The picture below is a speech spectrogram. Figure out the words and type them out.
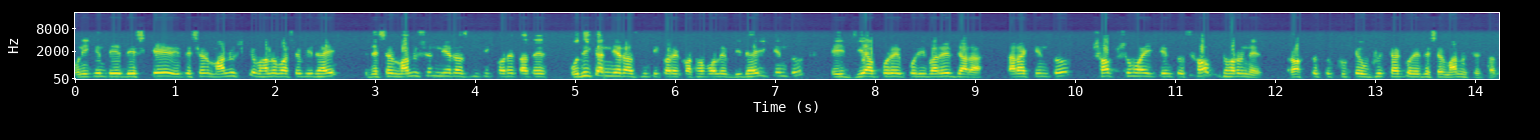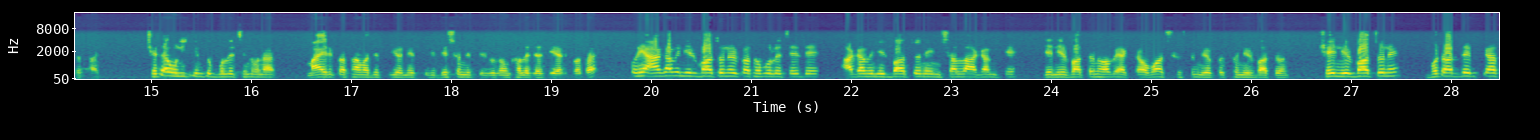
উনি কিন্তু এই দেশকে দেশের মানুষকে ভালোবাসে বিধায় দেশের মানুষের নিয়ে রাজনীতি করে, তাদের অধিকার নিয়ে রাজনীতি করে, কথা বলে বিধায়ী কিন্তু এই জিয়াপুরের পরিবারের যারা, তারা কিন্তু সব সময় কিন্তু সব ধরনের রক্তচক্ষুকে উপেক্ষা করে দেশের মানুষের সাথে থাকে। সেটা উনি কিন্তু বলেছেন ওনার মায়ের কথা, আমাদের প্রিয় নেত্রী, দেশনেত্রী বেগম খালেদা জিয়ার কথা। উনি আগামী নির্বাচনের কথা বলেছে যে, আগামী নির্বাচনে ইনশাল্লাহ আগামীতে যে নির্বাচন হবে, একটা অবাধ সুস্থ নিরপেক্ষ নির্বাচন, সেই নির্বাচনে ভোটারদের কাছ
